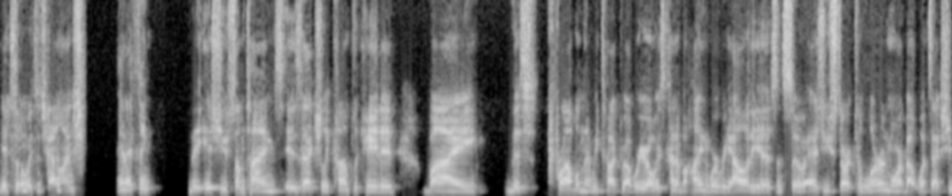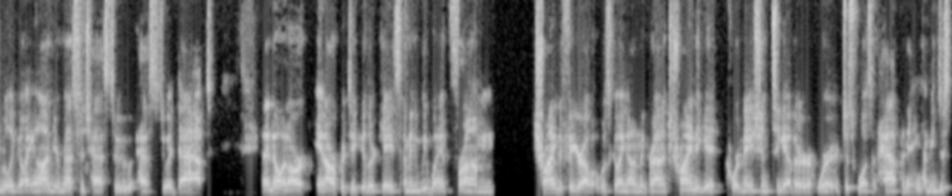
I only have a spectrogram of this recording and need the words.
it's always a challenge. And I think the issue sometimes is actually complicated by this problem that we talked about where you're always kind of behind where reality is and so as you start to learn more about what's actually really going on your message has to has to adapt and i know in our in our particular case i mean we went from trying to figure out what was going on in the ground and trying to get coordination together where it just wasn't happening i mean just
